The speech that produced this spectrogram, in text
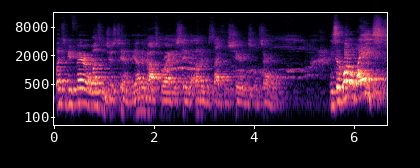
But to be fair, it wasn't just him. The other gospel writers say the other disciples shared his concern. He said, What a waste!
